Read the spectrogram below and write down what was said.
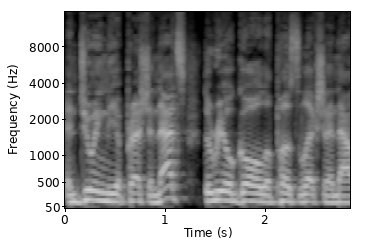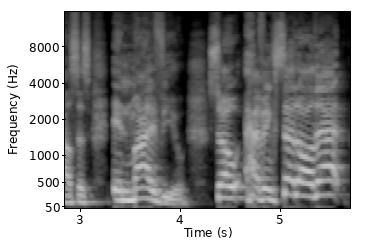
and doing the oppression? That's the real goal of post election analysis, in my view. So, having said all that,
